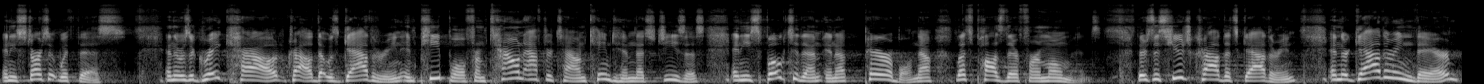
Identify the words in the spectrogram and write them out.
and he starts it with this. And there was a great crowd, crowd that was gathering, and people from town after town came to him, that's Jesus, and he spoke to them in a parable. Now, let's pause there for a moment. There's this huge crowd that's gathering, and they're gathering there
